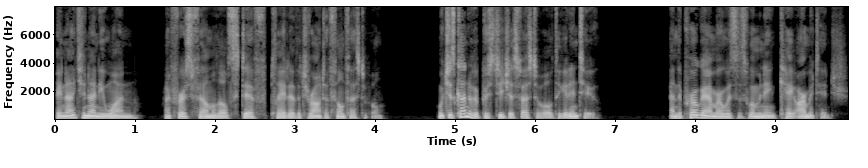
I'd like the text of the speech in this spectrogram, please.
In 1991, my first film, A Little Stiff, played at the Toronto Film Festival, which is kind of a prestigious festival to get into. And the programmer was this woman named Kay Armatage.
